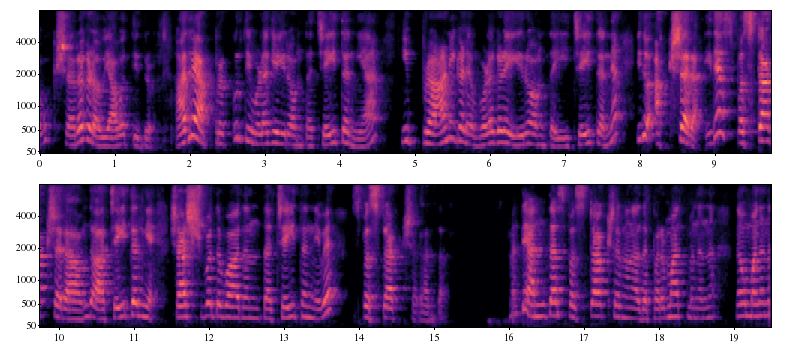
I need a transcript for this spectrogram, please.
ಅವು ಕ್ಷರಗಳು ಅವು ಯಾವತ್ತಿದ್ರು. ಆದರೆ ಆ ಪ್ರಕೃತಿ ಒಳಗೆ ಇರೋವಂಥ ಚೈತನ್ಯ, ಈ ಪ್ರಾಣಿಗಳ ಒಳಗಡೆ ಇರೋಂಥ ಈ ಚೈತನ್ಯ, ಇದು ಅಕ್ಷರ. ಇದೇ ಸ್ಪಷ್ಟಾಕ್ಷರ ಒಂದು ಆ ಚೈತನ್ಯ ಶಾಶ್ವತವಾದಂಥ ಚೈತನ್ಯವೇ ಸ್ಪಷ್ಟಾಕ್ಷರ ಅಂತ. ಮತ್ತೆ ಅಂತ ಸ್ಪಷ್ಟಾಕ್ಷರನಾದ ಪರಮಾತ್ಮನನ್ನ ನಾವು ಮನನ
